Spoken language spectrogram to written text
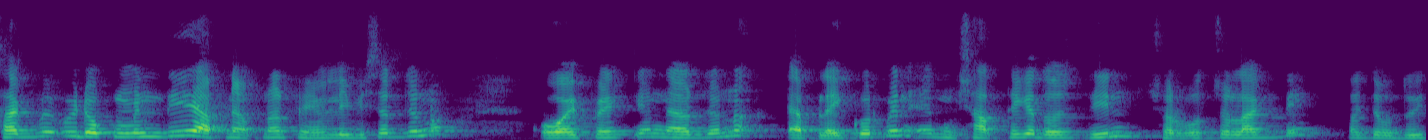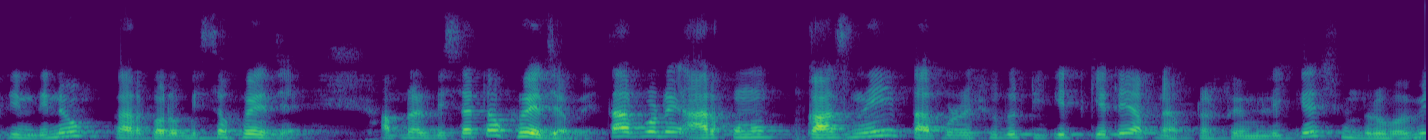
থাকবে, ওই ডকুমেন্ট দিয়ে আপনি আপনার ফ্যামিলি ভিসার জন্য ওয়াইফাইকে নেওয়ার জন্য অ্যাপ্লাই করবেন এবং সাত থেকে দশ দিন সর্বোচ্চ লাগবে, হয়তো দুই, তিন দিনেও কার কারও ভিসা হয়ে যায়। আপনার ভিসাটা হয়ে যাবে। তারপরে আর কোনো কাজ নেই, তারপরে শুধু টিকিট কেটে আপনি আপনার ফ্যামিলিকে সুন্দরভাবে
